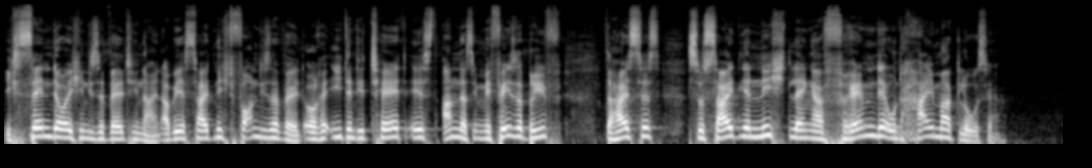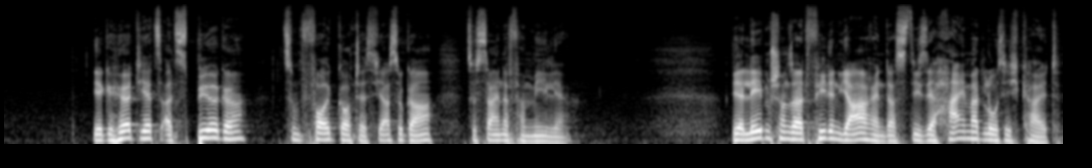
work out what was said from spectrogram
Ich sende euch in diese Welt hinein, aber ihr seid nicht von dieser Welt. Eure Identität ist anders. Im Epheserbrief, da heißt es, so seid ihr nicht länger Fremde und Heimatlose. Ihr gehört jetzt als Bürger zum Volk Gottes, ja sogar zu seiner Familie. Wir erleben schon seit vielen Jahren, dass diese Heimatlosigkeit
